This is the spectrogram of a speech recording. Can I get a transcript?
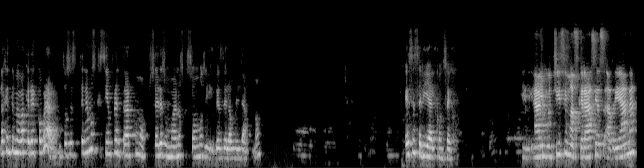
la gente me va a querer cobrar. Entonces, tenemos que siempre entrar como seres humanos que somos y desde la humildad, ¿no? Ese sería el consejo. Genial, muchísimas gracias, Adriana.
